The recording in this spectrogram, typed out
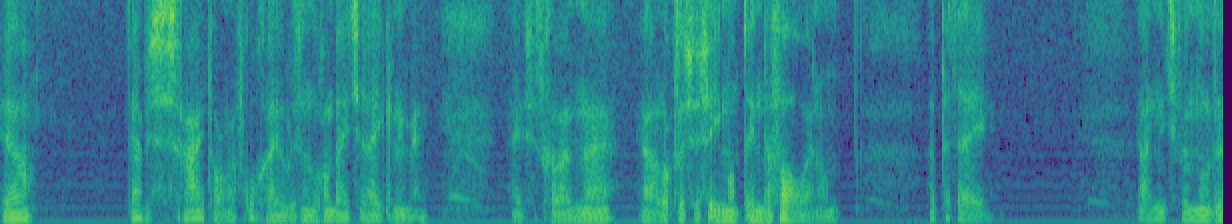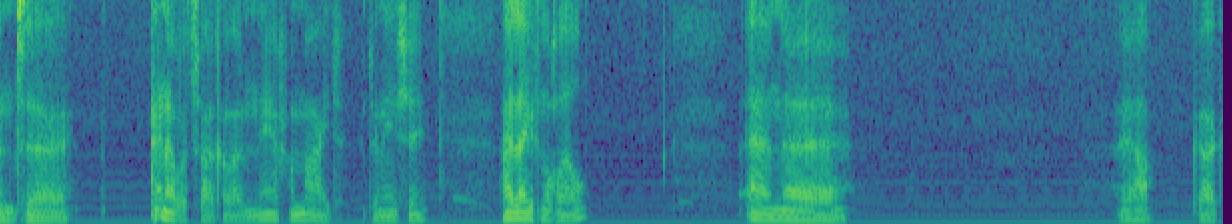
Ja, daar hebben ze schaart aan. Vroeger hielden ze nog een beetje rekening mee. Is het gewoon, uh, ja, lokten ze iemand in de val en dan, huppatee. Ja, niets vermoedend. Uh, en dan wordt zo gewoon neergemaaid. Tenminste, hij leeft nog wel. En uh, ja, kijk,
